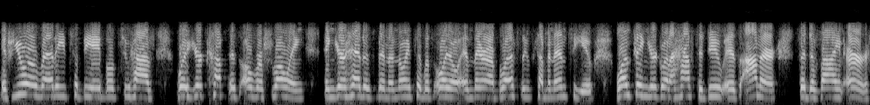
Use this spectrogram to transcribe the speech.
if you are ready to be able to have where your cup is overflowing and your head has been anointed with oil and there are blessings coming into you, one thing you're going to have to do is honor the divine earth.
